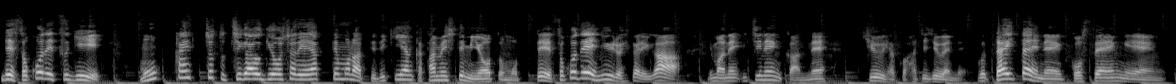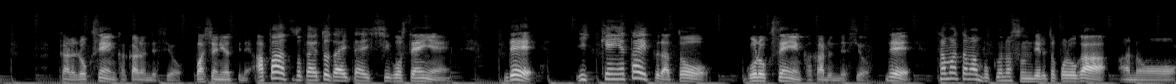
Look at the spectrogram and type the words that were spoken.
で、そこで次、もう一回ちょっと違う業者でやってもらってできやんか試してみようと思って、そこで NURO 光が今ね、1年間ね、980円で。だいたいね、5000円から6000円かかるんですよ。場所によってね。アパートとかだとだいたい4、5000円。で、一軒家タイプだと5、6000円かかるんですよ。で、たまたま僕の住んでるところが、あの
